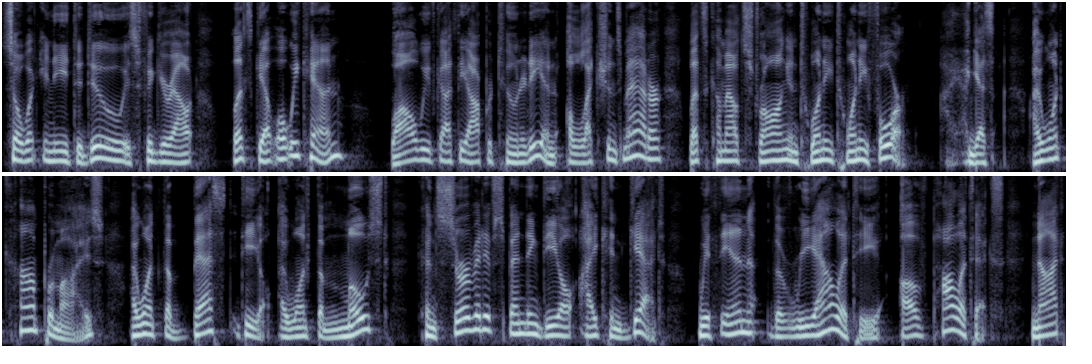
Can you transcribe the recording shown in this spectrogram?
So, what you need to do is figure out let's get what we can while we've got the opportunity, and elections matter. Let's come out strong in 2024. I, I guess I want compromise. I want the best deal. I want the most conservative spending deal I can get within the reality of politics, not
